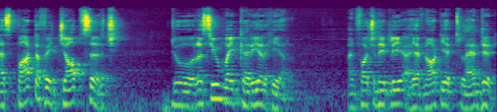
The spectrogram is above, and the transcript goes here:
as part of a job search to resume my career here unfortunately I have not yet landed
